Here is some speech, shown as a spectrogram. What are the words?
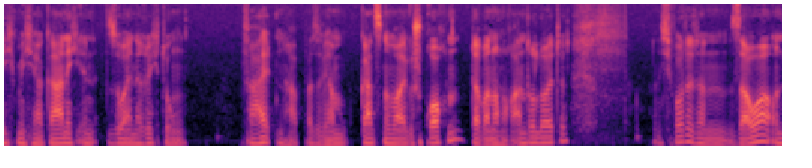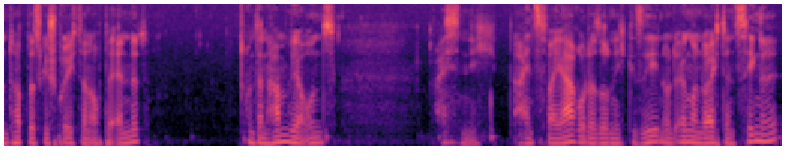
ich mich ja gar nicht in so eine Richtung verhalten habe. Also wir haben ganz normal gesprochen, da waren auch noch andere Leute. Ich wurde dann sauer und habe das Gespräch dann auch beendet. Und dann haben wir uns weiß ich nicht, ein, zwei Jahre oder so nicht gesehen und irgendwann war ich dann Single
